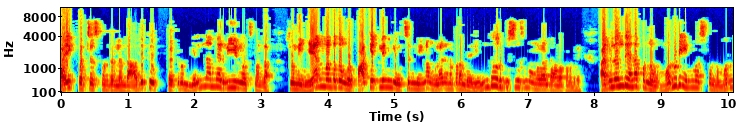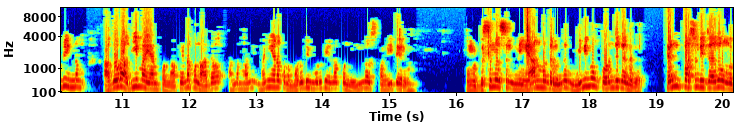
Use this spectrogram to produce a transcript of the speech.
பைக் பர்ச்சேஸ் பண்றதுல இருந்து அதுக்கு பெட்ரோல் எல்லாமே ரீஇன்வெஸ்ட் பண்ணலாம் ஸோ நீங்க ஏன் பண்றது உங்க பாக்கெட்லயே நீங்க வச்சிருந்தீங்கன்னா உங்களால என்ன பண்ண முடியாது. எந்த ஒரு பிசினஸும் உங்களால டெவலப் பண்ண முடியாது. அதுல இருந்து என்ன பண்ணும்? மறுபடியும் இன்வெஸ்ட் பண்ணும். மறுபடியும் இன்னும் அதோட அதிகமா ஏன் பண்ணும். அப்ப என்ன பண்ணும்? அதோ அந்த மணி மணி என்ன பண்ணும்? மறுபடியும் மறுபடியும் என்ன பண்ணும்? இன்வெஸ்ட் பண்ணிட்டே இருக்கும் உங்க பிசினஸ் நீங்க ஏன் பண்றது வந்து மினிமம் குறைஞ்சது எனக்கு டென் பர்சன்டேஜ் ஆகுது உங்க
